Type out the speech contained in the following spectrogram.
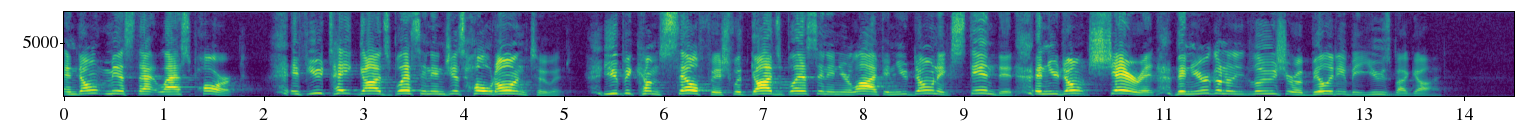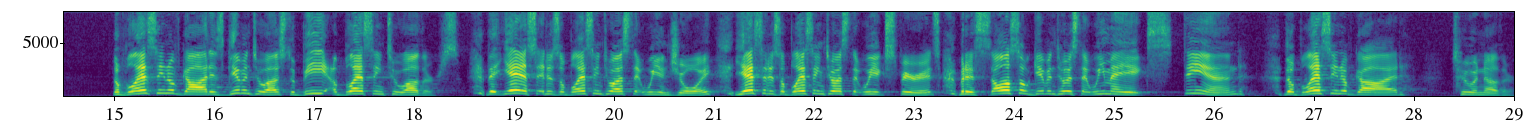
And don't miss that last part. If you take god's blessing and just hold on to it you become selfish with God's blessing in your life and you don't extend it and you don't share it, then you're going to lose your ability to be used by God. The blessing of God is given to us to be a blessing to others. That yes, it is a blessing to us that we enjoy. Yes, it is a blessing to us that we experience, but it's also given to us that we may extend the blessing of God to another.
